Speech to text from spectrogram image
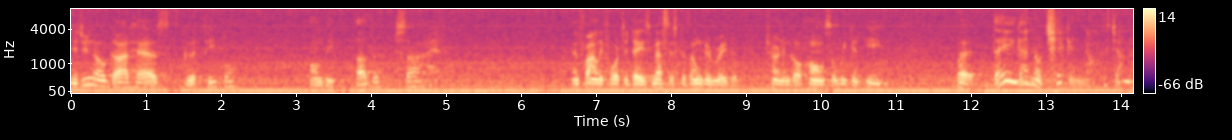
Did you know God has good people on the other side? And finally, for today's message, because I'm getting ready to turn and go home so we can eat. But they ain't got no chicken. Did y'all know?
